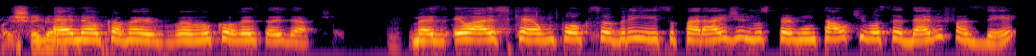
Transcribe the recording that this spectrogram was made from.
vai chegar. É, não, calma aí, vamos começar já. Mas eu acho que é um pouco sobre isso, parar de nos perguntar o que você deve fazer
